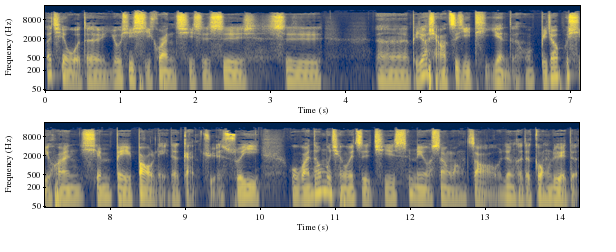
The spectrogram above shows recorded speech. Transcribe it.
而且我的游戏习惯其实是是。嗯、比较想要自己体验的，我比较不喜欢先被暴雷的感觉，所以我玩到目前为止其实是没有上网找任何的攻略的，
